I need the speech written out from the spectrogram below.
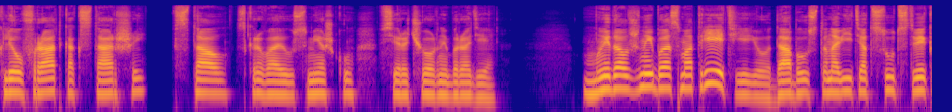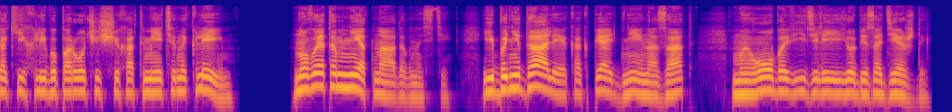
Клеофрат, как старший, встал, скрывая усмешку в серо-черной бороде. «Мы должны бы осмотреть ее, дабы установить отсутствие каких-либо порочащих отметин и клейм. Но в этом нет надобности, ибо не далее, как пять дней назад, мы оба видели ее без одежды.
